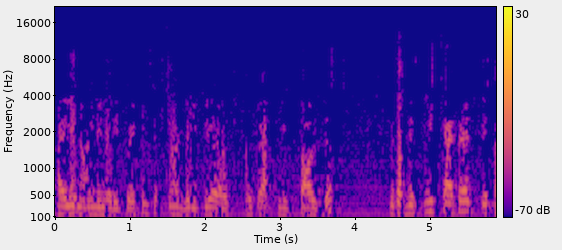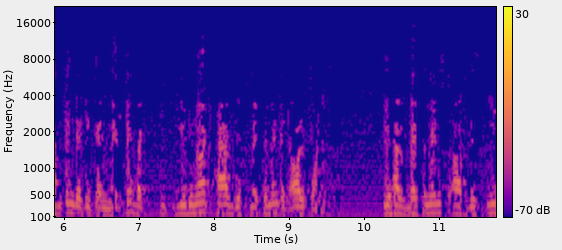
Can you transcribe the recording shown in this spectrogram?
highly nonlinear equation. So it's not very clear how, to actually solve this. Because this E scattered is something that you can measure, but you do not have this measurement at all points. You have measurements of this E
